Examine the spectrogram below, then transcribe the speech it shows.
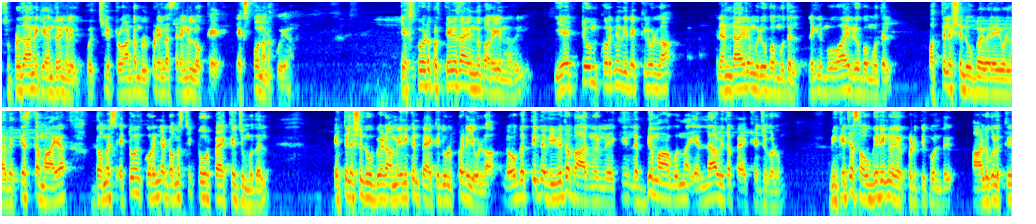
സുപ്രധാന കേന്ദ്രങ്ങളിൽ കൊച്ചി ട്രിവാൻഡം ഉൾപ്പെടെയുള്ള സ്ഥലങ്ങളിലൊക്കെ എക്സ്പോ നടക്കുകയാണ്. എക്സ്പോയുടെ പ്രത്യേകത എന്ന് പറയുന്നത് ഏറ്റവും കുറഞ്ഞ നിരക്കിലുള്ള രണ്ടായിരം രൂപ മുതൽ അല്ലെങ്കിൽ മൂവായിരം രൂപ മുതൽ പത്ത് ലക്ഷം രൂപ വരെയുള്ള വ്യത്യസ്തമായ ഡൊമസ് ഏറ്റവും കുറഞ്ഞ ഡൊമസ്റ്റിക് ടൂർ പാക്കേജ് മുതൽ എട്ട് ലക്ഷം രൂപയുടെ അമേരിക്കൻ പാക്കേജ് ഉൾപ്പെടെയുള്ള ലോകത്തിന്റെ വിവിധ ഭാഗങ്ങളിലേക്ക് ലഭ്യമാകുന്ന എല്ലാവിധ പാക്കേജുകളും മികച്ച സൗകര്യങ്ങൾ ഏർപ്പെടുത്തിക്കൊണ്ട് ആളുകൾക്ക്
